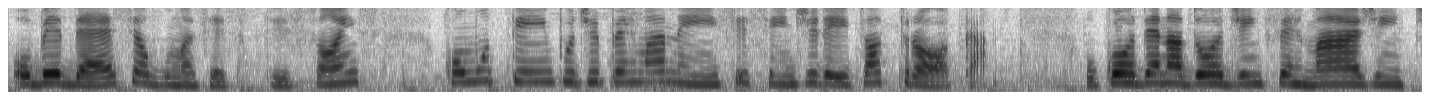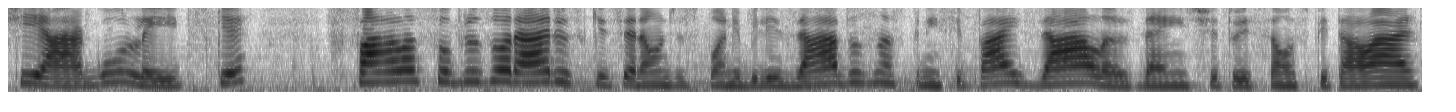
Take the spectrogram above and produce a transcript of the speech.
obedece algumas restrições, como o tempo de permanência sem direito à troca. O coordenador de enfermagem, Tiago Leitzke, fala sobre os horários que serão disponibilizados nas principais alas da instituição hospitalar.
